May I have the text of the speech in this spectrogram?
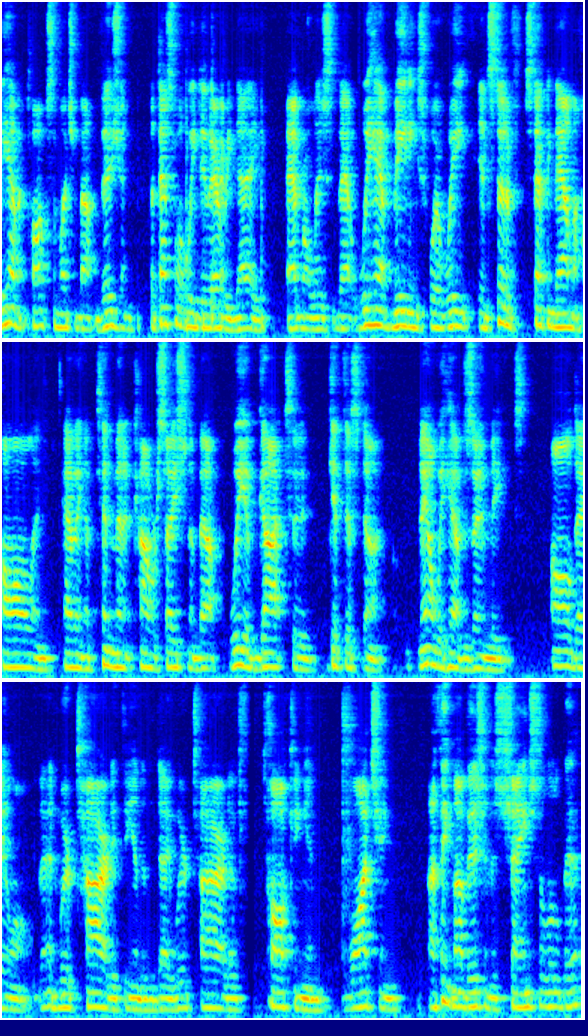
we haven't talked so much about vision, but that's what we do every day. Admiral is that we have meetings where we instead of stepping down the hall and having a 10 minute conversation about we have got to get this done. Now we have Zoom meetings all day long and we're tired at the end of the day. We're tired of talking and watching, I think my vision has changed a little bit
